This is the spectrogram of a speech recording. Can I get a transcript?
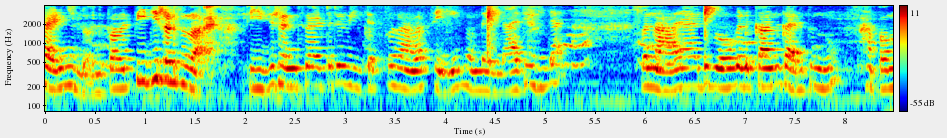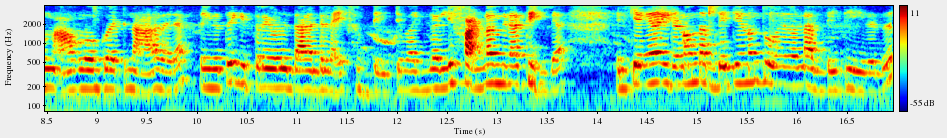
കഴിഞ്ഞല്ലോ. ഇനിയിപ്പോൾ അവർ പി ജി ഫ്രണ്ട്സ് എന്ന് പറയാം. പി ജി ഫ്രണ്ട്സായിട്ടൊരു മീറ്റപ്പ് നാളെ ചെയ്യുന്നുണ്ട്. എല്ലാവരും ഇല്ല. അപ്പം നാളെ ഞാനൊരു വ്ലോഗ് എടുക്കാമെന്ന് കരുതുന്നു. അപ്പം ആ വ്ലോഗുമായിട്ട് നാളെ വരാം. അപ്പം ഇന്നത്തേക്ക് ഇത്രയേ ഉള്ളൂ. ഇതാണ് എന്റെ ലൈഫ് അപ്ഡേറ്റ് വലിയ ഫണ്ണൊന്നും എനിക്ക് എങ്ങനെ ഇടണമെന്ന് അപ്ഡേറ്റ് ചെയ്യണമെന്ന് തോന്നിയതുകൊണ്ട് അപ്ഡേറ്റ് ചെയ്തത്.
